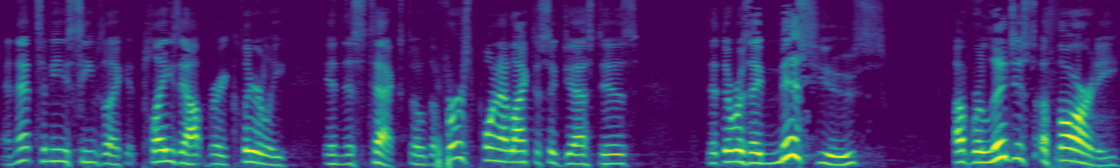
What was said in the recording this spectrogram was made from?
and that to me seems like it plays out very clearly in this text. So, the first point I'd like to suggest is that there was a misuse of religious authority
